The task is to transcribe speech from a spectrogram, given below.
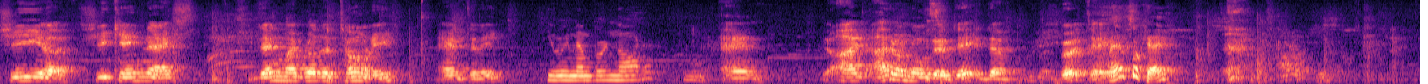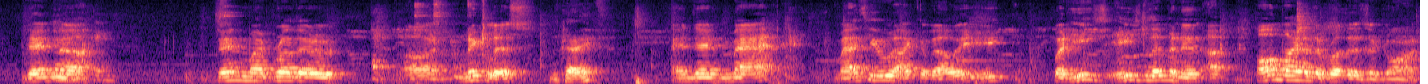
She, uh, she came next. Then my brother Tony, Anthony, You remember Nora? And I, I don't know the day, the birthday. That's okay. Then, uh, then my brother uh, Nicholas, Okay. and then Matt, Matthew Iacovelli. He, but he's he's living in. Uh, all my other brothers are gone,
